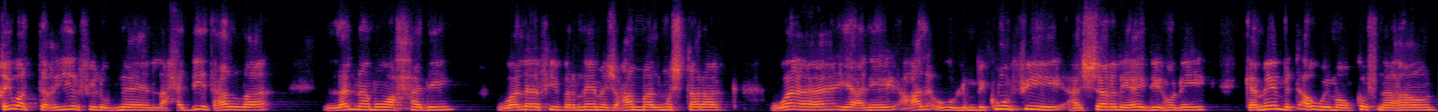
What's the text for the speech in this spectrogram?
قوى التغيير في لبنان لحديت هلا لنا موحده ولا في برنامج عمل مشترك ويعني على ولما بيكون في هالشغلة هيدي هونيك كمان بتقوي موقفنا هون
